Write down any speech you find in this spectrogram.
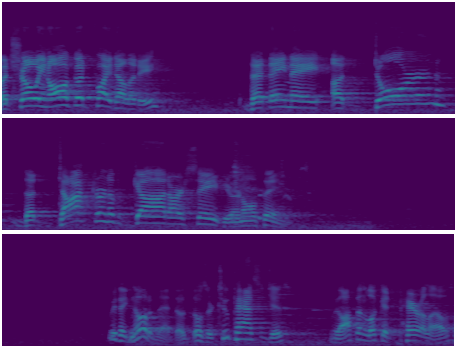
but showing all good fidelity, that they may adorn the doctrine of God our Savior in all things. We take note of that. Those, are two passages. We often look at parallels.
